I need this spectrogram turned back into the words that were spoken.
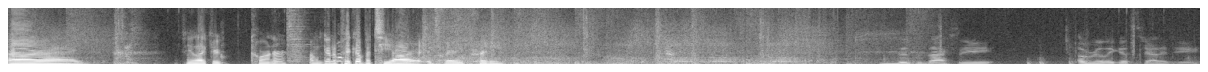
All right. Do you like your corner? I'm gonna pick up a tiara. It's very pretty. This is actually a really good strategy.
